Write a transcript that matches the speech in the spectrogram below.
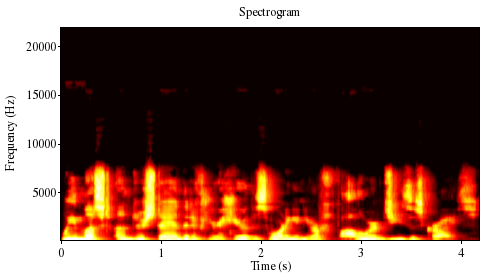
we must understand that if you're here this morning and you're a follower of Jesus Christ,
